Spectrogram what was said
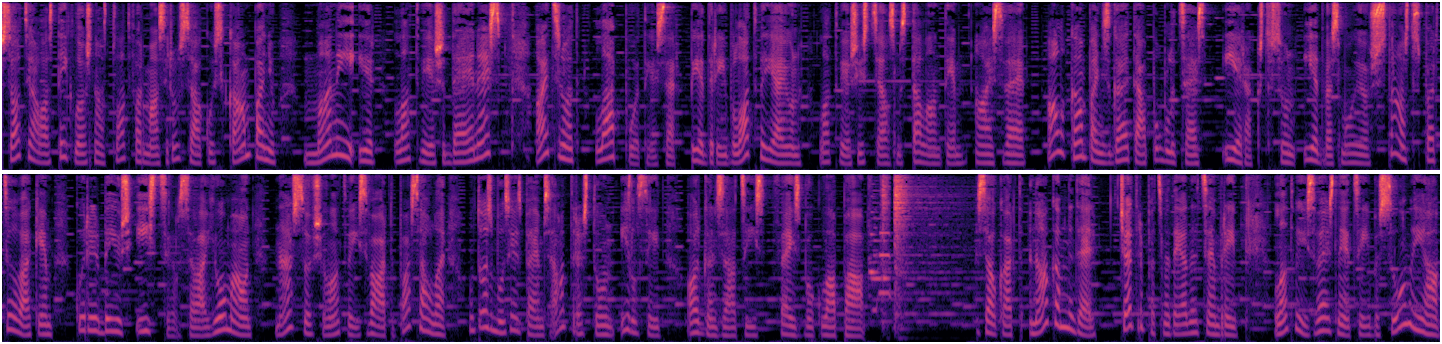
sociālās tīklošanās platformās ir uzsākusi kampaņu Manī ir latvieša DNS, aicinot lepoties ar piederību Latvijai Latvijai un latviešu izcelsmes talantiem ASV. Ala kampaņas gaitā publicēs ierakstus un iedvesmojošus stāstus par cilvēkiem, kuri ir bijuši izcili savā jomā un nesuši Latvijas vārtu pasaulē, un tos būs iespējams atrast un izlasīt organizācijas Facebook lapā. Savukārt nākamnedēļ, 14. decembrī, Latvijas vēstniecība Somijā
